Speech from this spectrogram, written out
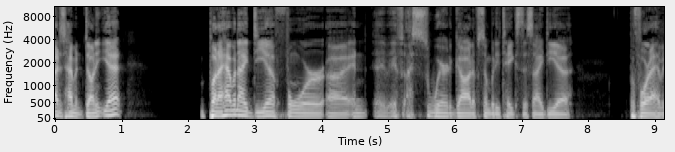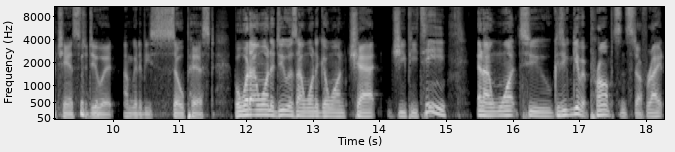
I just haven't done it yet. But I have an idea for uh and if I swear to God if somebody takes this idea before I have a chance to do it, I'm going to be so pissed. But what I want to do is I want to go on Chat GPT and I want to because you can give it prompts and stuff, right?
